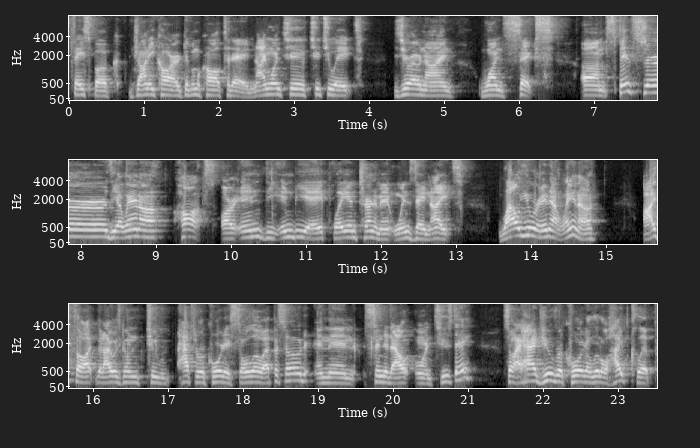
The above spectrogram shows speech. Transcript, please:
Facebook, Johnny Carr. Give him a call today, 912 228 0916. Um, Spencer, the Atlanta Hawks are in the NBA play in tournament Wednesday night. While you were in Atlanta, I thought that I was going to have to record a solo episode and then send it out on Tuesday. So I had you record a little hype clip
